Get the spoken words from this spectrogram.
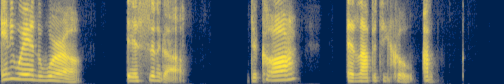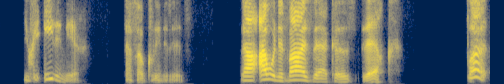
anywhere in the world is Senegal, Dakar, and La Petite Côte. I'm, you can eat in there. That's how clean it is. Now, I wouldn't advise that because, but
